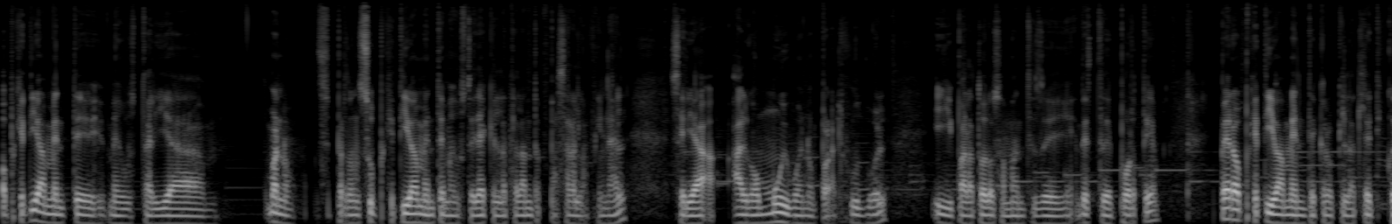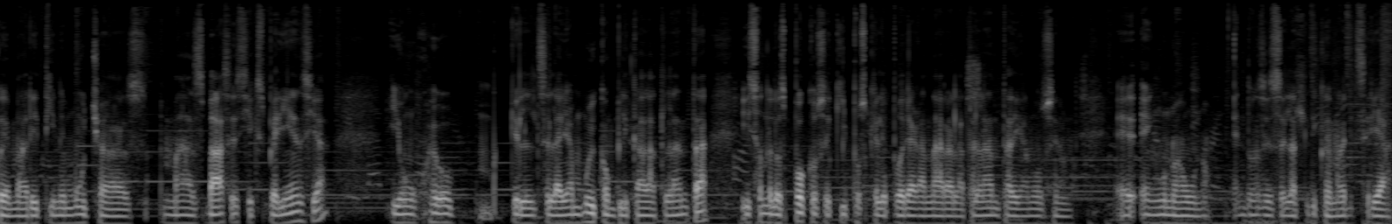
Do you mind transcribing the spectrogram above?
Objetivamente me gustaría, bueno, perdón, subjetivamente me gustaría que el Atalanta pasara a la final. Sería algo muy bueno para el fútbol y para todos los amantes de, este deporte. Pero objetivamente creo que el Atlético de Madrid tiene muchas más bases y experiencia y un juego que se le haría muy complicado a Atalanta y son de los pocos equipos que le podría ganar al Atalanta, digamos, en, eh, en uno a uno. Entonces el Atlético de Madrid sería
